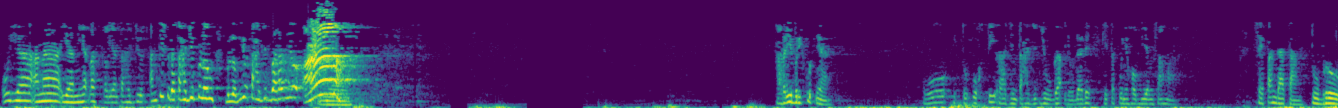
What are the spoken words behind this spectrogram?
Oh iya, anak ya niatlah sekalian tahajud. Anti sudah tahajud belum? Belum. Yuk tahajud bareng yuk. Ah. Hari berikutnya. Oh, itu ukti rajin tahajud juga. Ya udah deh, kita punya hobi yang sama. Setan datang, tuh bro,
